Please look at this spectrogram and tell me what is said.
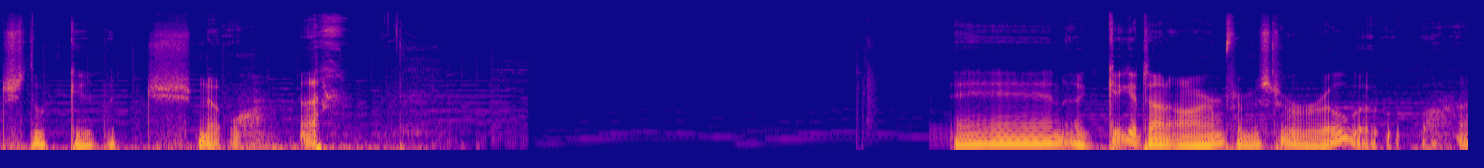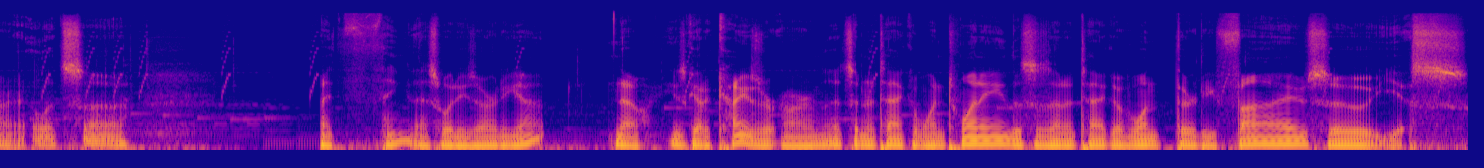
witch, the wicked witch. No. and a gigaton arm from Mr. Robo. Alright, let's, uh... I think that's what he's already got. No, he's got a Kaiser arm. That's an attack of 120. This is an attack of 135, so yes.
